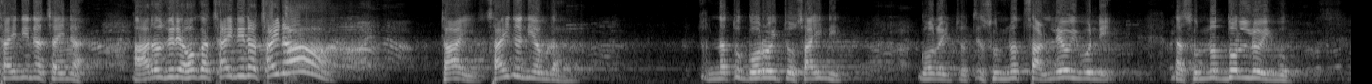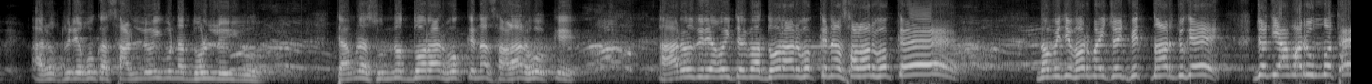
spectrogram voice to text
চাইনি না, চাই না। আরও জুড়ে হোক চাইনি না, চাই না! চাই চাই না নি আমরা। জান্নাত গড় হইতো চাইনি। গড় হইতো তে সুন্নত ছাড়লে হইব নি, না সুন্নত দললে হইব। আরও হোক আর ছাড়লে হইব না দললে হইব। তে আমরা সুন্নত দৌড়ার পক্ষে না ছাড়ার পক্ষে আরও দূরে হইতে বা দৌড়ার পক্ষে না ছাড়ার পক্ষে নবীজি ফরমাইছেন, ফিতনার যুগে যদি আমার উম্মতে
